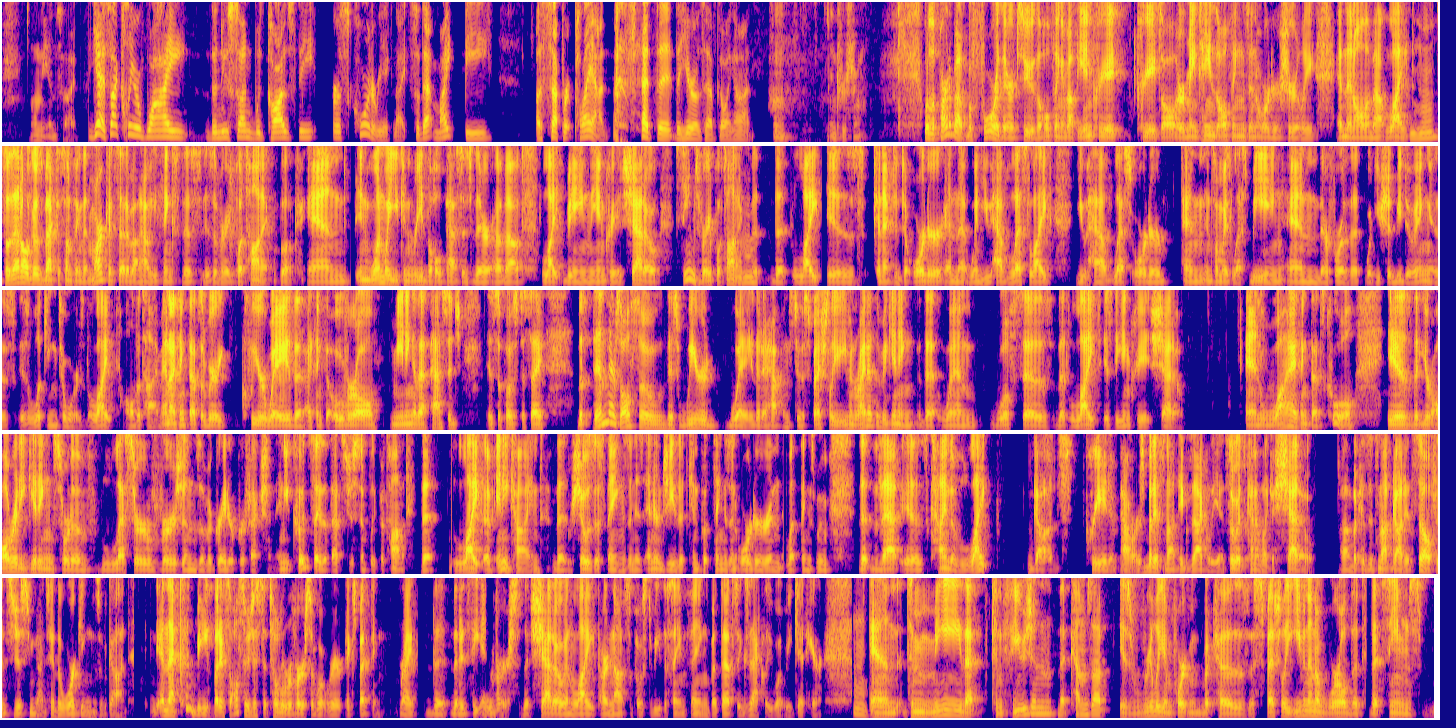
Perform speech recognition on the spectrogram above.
on the inside. Yeah, it's not clear why the new sun would cause the Earth's core to reignite. So that might be a separate plan that the, the heroes have going on. Hmm. Interesting. Well, the part about before there too, the whole thing about the increate creates all or maintains all things in order, surely, and then all about light. Mm-hmm. So that all goes back to something that Mark had said about how he thinks this is a very Platonic book. And in one way, you can read the whole passage there about light being the increate shadow, seems very Platonic mm-hmm. that that light is connected to order, and that when you have less light, you have less order and in some ways less being and therefore that what you should be doing is is looking towards the light all the time. And i think that's a very clear way that i think the overall meaning of that passage is supposed to say. But then there's also this weird way that it happens to especially even right at the beginning that when Wolfe says that light is the increate shadow and why I think that's cool is that you're already getting sort of lesser versions of a greater perfection. And you could say that that's just simply Platonic, that light of any kind that shows us things and is energy that can put things in order and let things move, that that is kind of like God's creative powers, but it's not exactly it. So it's kind of like a shadow um, because it's not God itself. It's just, you might say, the workings of God and that could be, but it's also just a total reverse of what we're expecting, right? That that it's the inverse. That shadow and light are not supposed to be the same thing, but that's exactly what we get here. Mm. And to me, that confusion that comes up is really important because, especially even in a world that that seems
